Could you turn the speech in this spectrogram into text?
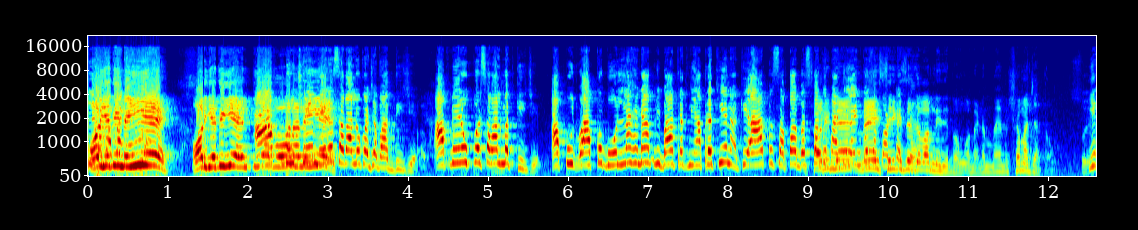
और यदि नहीं है। और यदि ये एनपीआर वो वाला नहीं मेरे है सवालों का जवाब दीजिए। आप मेरे ऊपर सवाल मत कीजिए। आप आपको बोलना है ना अपनी बात रखनी आप रखिए ना कि आप सपा बसपा की पार्टी लाइन को सपोर्ट करते से हैं। जवाब नहीं दे पाऊँगा मैडम। मैं क्षमा चाहता हूँ। ये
